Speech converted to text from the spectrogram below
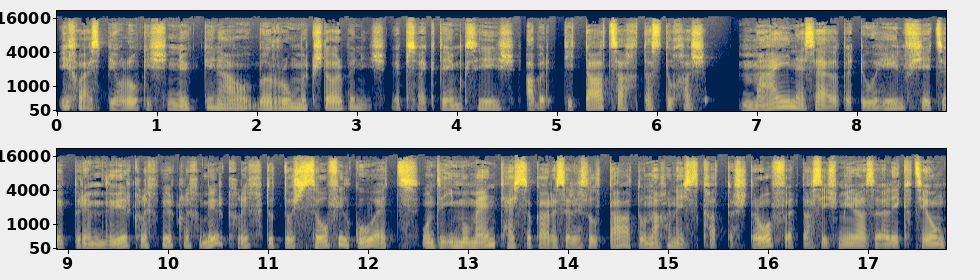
Ich weiß biologisch nicht genau, warum er gestorben ist. Ob es wegen dem war. Aber die Tatsache, dass du kannst meinen selber, du hilfst jetzt jemandem wirklich, wirklich, wirklich. Du tust so viel Gutes und im Moment hast du sogar ein Resultat und nachher ist es Katastrophe. Das ist mir also eine Lektion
